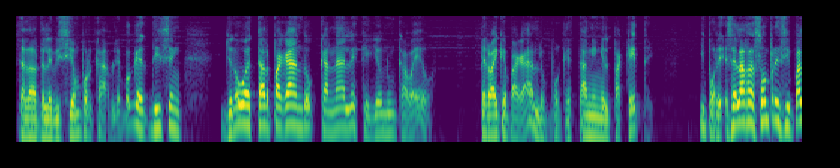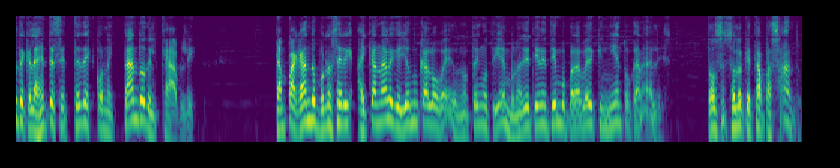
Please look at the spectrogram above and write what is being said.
la televisión por cable, porque dicen, yo no voy a estar pagando canales que yo nunca veo, pero hay que pagarlo porque están en el paquete. Y por esa es la razón principal de que la gente se esté desconectando del cable. Están pagando por una serie. Hay canales que yo nunca lo veo, no tengo tiempo. Nadie tiene tiempo para ver 500 canales. Entonces, eso es lo que está pasando.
